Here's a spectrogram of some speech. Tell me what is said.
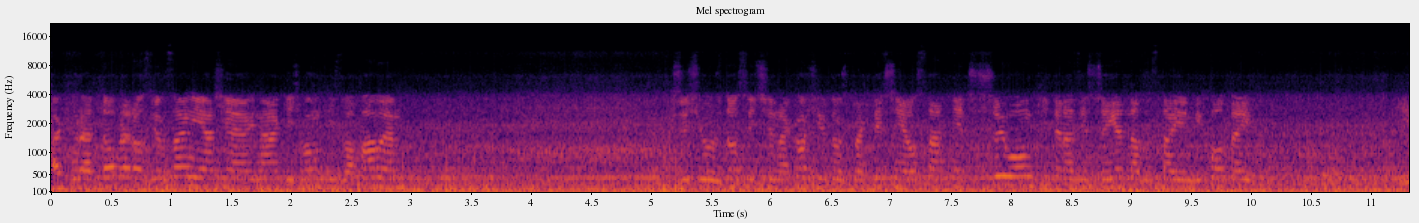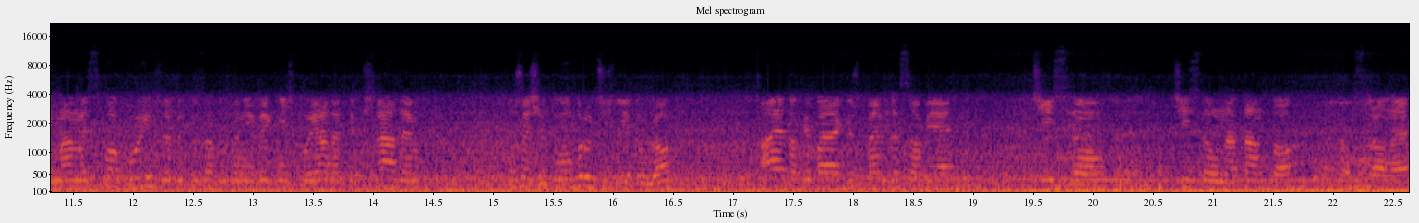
akurat dobre rozwiązanie, ja się na jakieś łąki złapałem. Krzysiu już dosyć się nakosił, to już praktycznie ostatnie trzy łąki, teraz jeszcze jedna zostaje mi po tej i mamy spokój, żeby tu za dużo nie wygnieść, pojadę tym śladem. Muszę się tu obrócić niedługo, ale to chyba jak już będę sobie cisnął, cisnął na tamtą stronę.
